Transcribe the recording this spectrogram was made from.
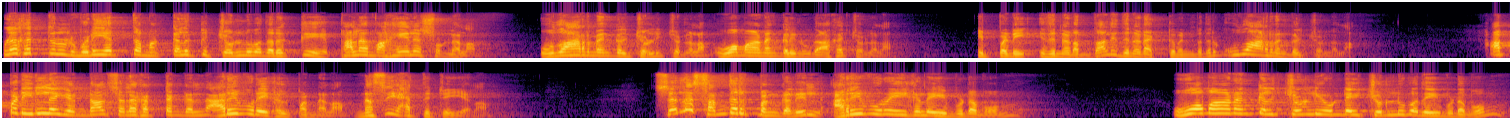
உலகத்தில் ஒரு விடயத்தை மக்களுக்கு சொல்லுவதற்கு பல வகையில சொல்லலாம். உதாரணங்கள் சொல்லி சொல்லலாம். உபமானங்களினூடாக சொல்லலாம். இப்படி இது நடந்தால் இது நடக்கும் என்பதற்கு உதாரணங்கள் சொல்லலாம். அப்படி இல்லை என்றால் சில கட்டங்களில் அறிவுரைகள் பண்ணலாம். நசிஹத்து செய்யலாம். சில சந்தர்ப்பங்களில் அறிவுரைகளை விடவும் உவமானங்கள் சொல்லி ஒன்றை சொல்லுவதை விடவும்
